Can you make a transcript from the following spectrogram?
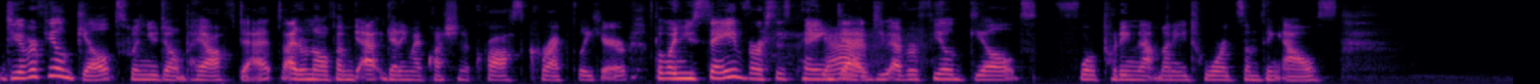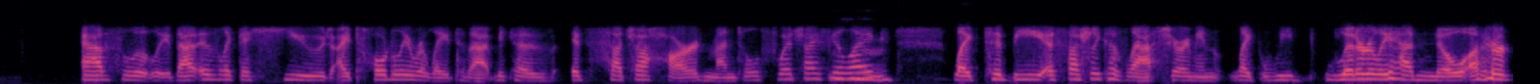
do you ever feel guilt when you don't pay off debt? I don't know if I'm getting my question across correctly here, but when you save versus paying yes. debt, do you ever feel guilt for putting that money towards something else? Absolutely. That is like a huge, I totally relate to that because it's such a hard mental switch, I feel mm-hmm. like like to be especially because last year i mean like we literally had no other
